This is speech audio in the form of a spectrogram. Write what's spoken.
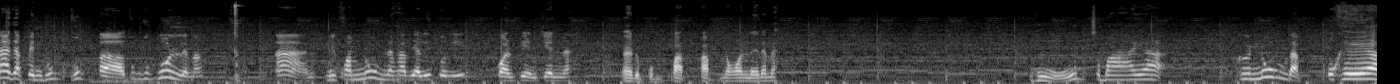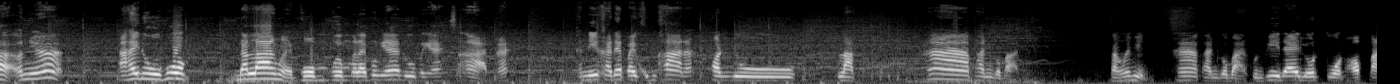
น่าจะเป็นทุกทุกเอ่อทุกทุกรุ่นเลยมั้งอ่า มีความนุ่มนะครับยาริสตัวนี้ก่อนเปลี่ยนเจนนะเเดี๋ยวผมปรับปรับนอนเลยได้ไหมโอ้โหสบายอะ่ะ คือนุ่มแบบโอเคอะ่ะอันเนี้ยอะให้ดูพวกด้านล่างหน่อยพรมเพิ่มอะไรพวกเนี้ยดูเป็นไงสะอาดนะคันนี้ใครได้ไปคุ้มค่านะผ่อนอยู่หลัก ห้าพันกว่าบาท ฟังไม่ผิดห้าพันกว่าบาท คุณพี่ได้รถตัวท็อปไป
